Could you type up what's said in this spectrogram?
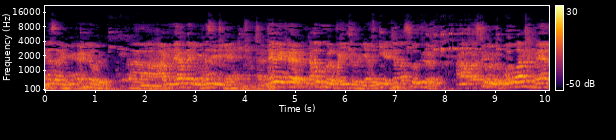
என்ன சார் இங்க கிடைக்கிற ஒரு அரை மணி நேரத்தை நீங்க என்ன செய்வீங்க? தேவையற்ற கதை புக்குகளை படிக்க சொல்றீங்க நீங்க எக்ஸாம் ஃபர்ஸ்ட் ஒத்துக்கிறாரு ஆனா ஃபர்ஸ்ட் ஒரு ஒரு வாரத்துக்கு மேல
